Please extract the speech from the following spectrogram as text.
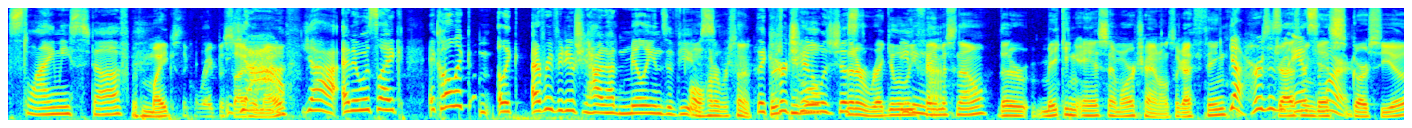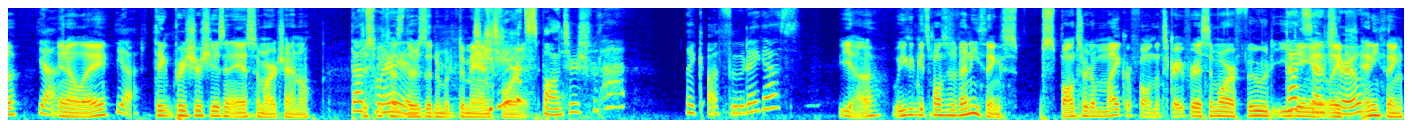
slimy stuff. With mics like right beside yeah, her mouth. yeah, and it was like it got like m- like every video she had had millions of views. Oh, 100%. Like There's her channel was just that are regularly eating that. famous now that are making ASMR channels. Like I think Yeah, hers is an Jasmine Gar- ASMR. Garcia Yeah. in LA. Yeah, think pretty sure she has an ASMR channel. that's just because there's a dem- demand Could you for get it. sponsors for that? Like uh, food, I guess. Yeah, well, you can get sponsors of anything. Sponsored a microphone that's great for ASMR, food, eating so it, like true. anything.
